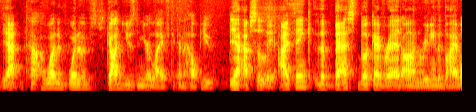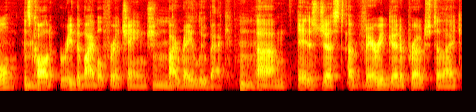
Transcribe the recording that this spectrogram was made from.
Yeah. how, what what has God used in your life to kind of help you? Yeah, absolutely. I think the best book I've read on reading the Bible is called Read the Bible for a Change by Ray Lubeck. Um, it is just a very good approach to like,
